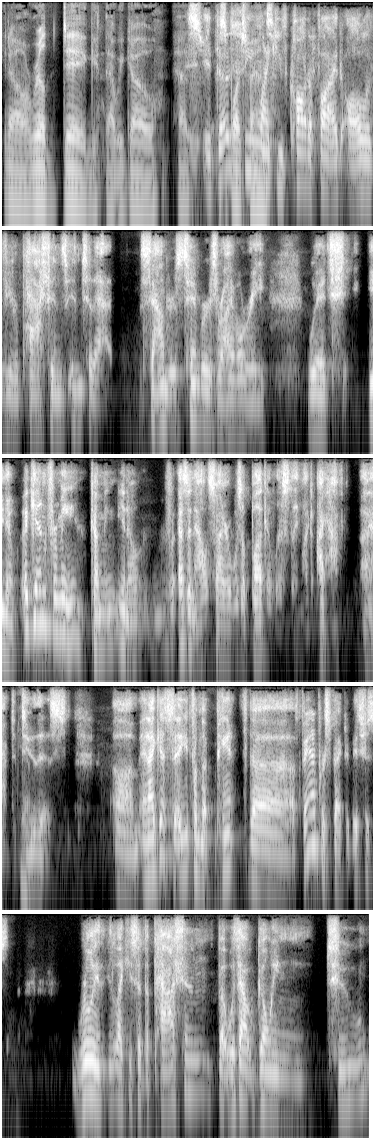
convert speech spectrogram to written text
you know real dig that we go as It does seem fans. like you've codified all of your passions into that Sounders Timbers rivalry, which you know, again for me, coming you know, as an outsider, was a bucket list thing. Like I have, I have to do this. Um, and I guess from the pan, the fan perspective, it's just really like you said, the passion, but without going too,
